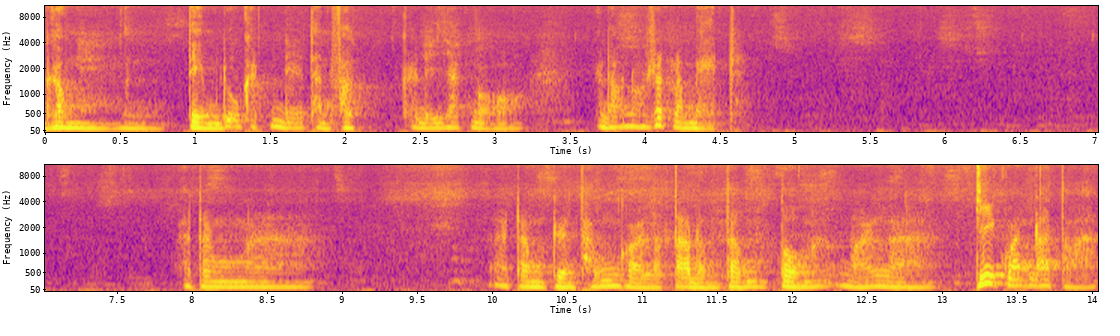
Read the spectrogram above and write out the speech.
gồng, mình tìm đủ cách để thành phật để giác ngộ, cái đó nó rất là mệt. Ở trong à, ở trong truyền thống gọi là tạo đồng tâm tôn nói là chỉ quán đã tỏa.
